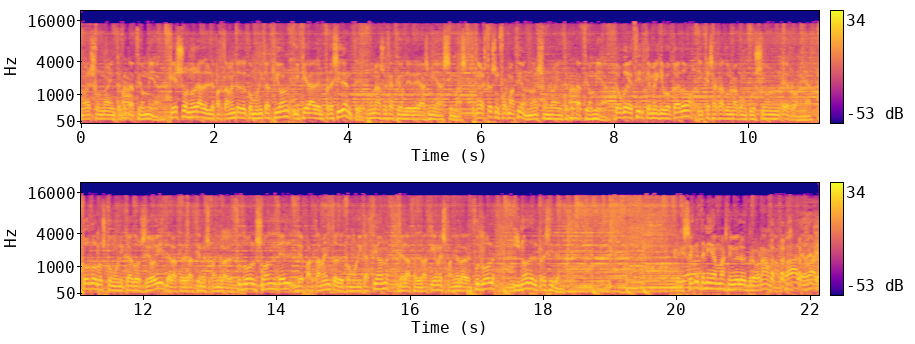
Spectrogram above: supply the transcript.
no es una interpretación mía, que eso no era del Departamento de Comunicación y que era del presidente, una asociación de ideas mías y más. No, esto es información, no es una interpretación mía. Tengo que decir que me he equivocado y que he sacado una conclusión errónea. Todos los comunicados de hoy de la Federación Española de Fútbol son del Departamento de Comunicación de la Federación Española de Fútbol y no del presidente. Pensé que tenía más nivel el programa. Vale, vale.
